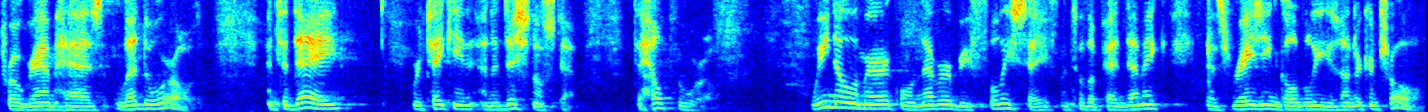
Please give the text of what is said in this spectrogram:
program has led the world. And today, we're taking an additional step to help the world. We know America will never be fully safe until the pandemic that's raging globally is under control.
